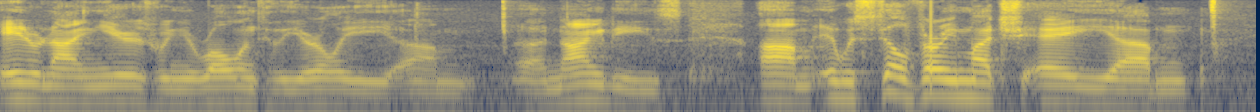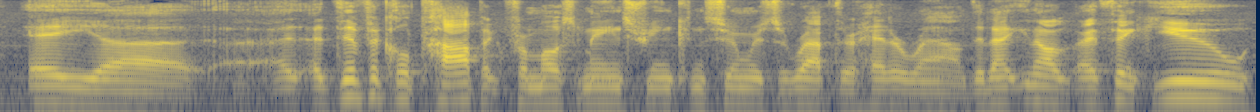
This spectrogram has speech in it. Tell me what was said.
eight or nine years, when you roll into the early um, uh, '90s, um, it was still very much a um, a, uh, a, difficult topic for most mainstream consumers to wrap their head around. And I, you know, I think you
